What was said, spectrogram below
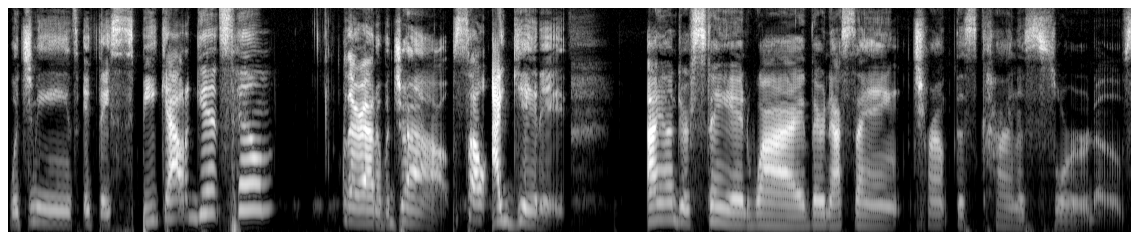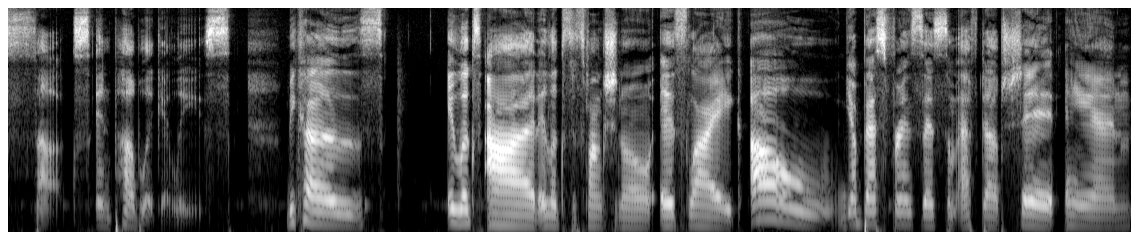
which means if they speak out against him, they're out of a job. So I get it. I understand why they're not saying Trump this kind of sort of sucks in public at least. Because it looks odd, it looks dysfunctional. It's like, oh, your best friend says some effed up shit and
